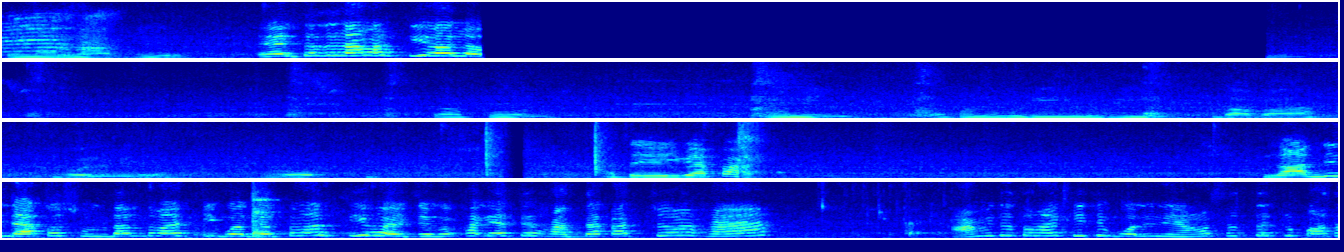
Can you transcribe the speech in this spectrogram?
তোমার নাদি এই তোদের আবার কি হলো? তখন উনি, তখন উড়ি উড়ি বাবা বলবে, ও আচ্ছা এই ব্যাপার? নান্দি, দেখো শুনতাম তোমার কি বলছো? তোমার কি হয়েছে গো? খালি হাতে হাত দেখাচ্ছ? হ্যাঁ? আমি তো তোমার কিছু বলিনি, আমার সাথে একটু কথা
